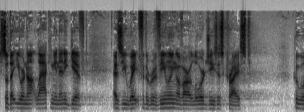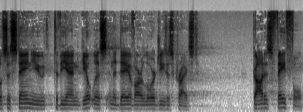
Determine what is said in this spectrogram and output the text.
so that you are not lacking in any gift as you wait for the revealing of our Lord Jesus Christ who will sustain you to the end, guiltless in the day of our Lord Jesus Christ. God is faithful,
